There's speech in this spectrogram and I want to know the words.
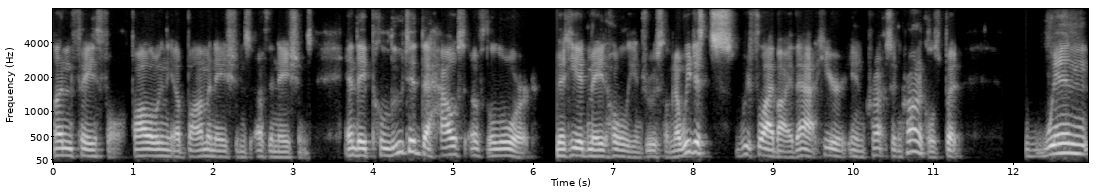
unfaithful, following the abominations of the nations. And they polluted the house of the Lord that he had made holy in Jerusalem. Now we just we fly by that here in, in Chronicles, but when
